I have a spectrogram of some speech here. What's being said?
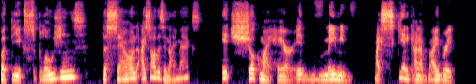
but the explosions, the sound, I saw this in IMAX. It shook my hair. It made me, my skin kind of vibrate.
